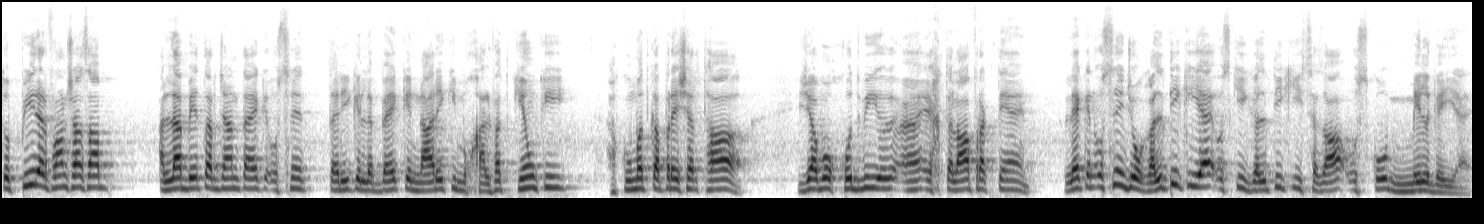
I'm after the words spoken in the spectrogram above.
तो पीर अरफान शाह साहब अल्लाह बेहतर जानता है कि उसने तरीके लब्बैक के नारे की मुखालफत क्यों की? हकूमत का प्रेशर था, या वो ख़ुद भी इख्तलाफ रखते हैं? लेकिन उसने जो गलती किया है, उसकी गलती की सज़ा उसको मिल गई है।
